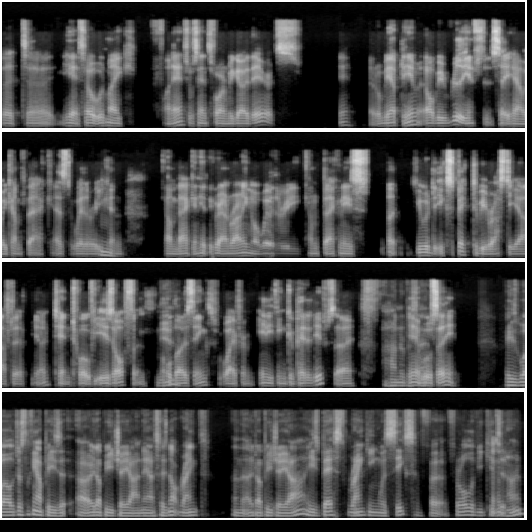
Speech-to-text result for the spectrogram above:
but uh, yeah, so it would make financial sense for him to go there. It's it'll be up to him. I'll be really interested to see how he comes back as to whether he Mm. can come back and hit the ground running or whether he comes back and he's like you would expect to be rusty after you know 10 12 years off and Yeah. all those things away from anything competitive so 100%. yeah we'll see He's well, just looking up his uh, OWGR now. So he's not ranked on the OWGR. His best ranking was six for, for all of you kids Mhm. at home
